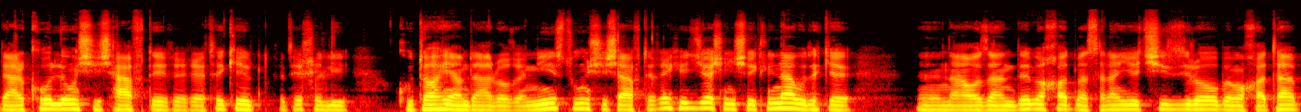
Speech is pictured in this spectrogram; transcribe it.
در کل اون 6 7 دقیقه قطعه که قطعه خیلی کوتاهی هم در واقع نیست. تو اون 6 7 دقیقه که جاش این شکلی نبوده که نوازنده بخواد مثلا یه چیزی رو به مخاطب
